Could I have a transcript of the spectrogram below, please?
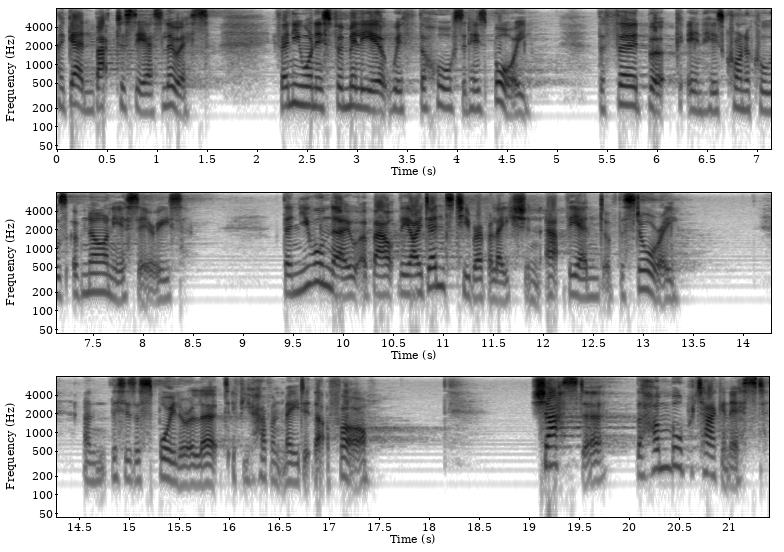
Again, back to C.S. Lewis. If anyone is familiar with The Horse and His Boy, the third book in his Chronicles of Narnia series, then you will know about the identity revelation at the end of the story. And this is a spoiler alert if you haven't made it that far. Shasta, the humble protagonist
